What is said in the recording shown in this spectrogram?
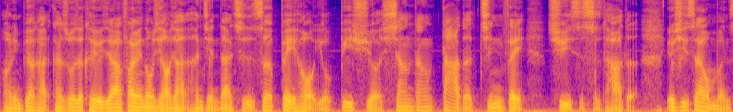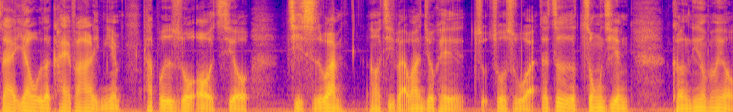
哦，你不要看看说这科学家发明东西好像很简单，其实这背后有必须有相当大的经费去支持他的。尤其在我们在药物的开发里面，他不是说哦只有。几十万，然后几百万就可以做做出来，在这个中间，可能听众朋友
